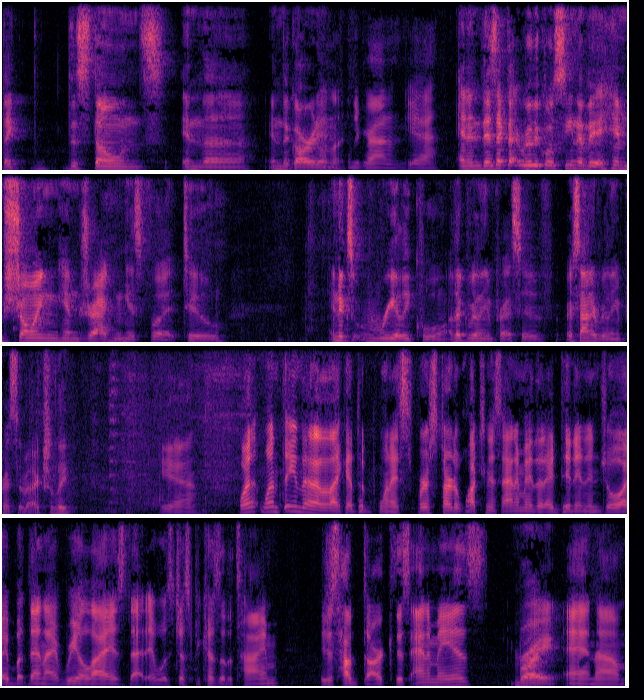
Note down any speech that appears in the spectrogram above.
like the stones in the in the garden. The, in the ground. Yeah, And then there's like that really cool scene of it, him showing him dragging his foot too. It looks really cool. It looked really impressive. It sounded really impressive actually. yeah. One one thing that I like at the when I first started watching this anime that I didn't enjoy, but then I realized that it was just because of the time, is just how dark this anime is. Right. and um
